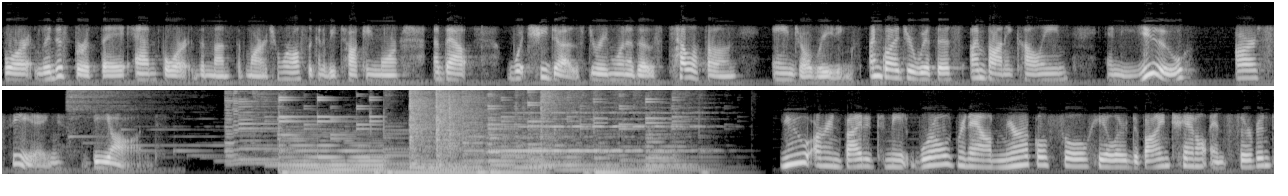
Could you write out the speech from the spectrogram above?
for Linda's birthday and for the month of March. And we're also going to be talking more about what she does during one of those telephone angel readings. I'm glad you're with us. I'm Bonnie Colleen, and you are seeing beyond. You are invited to meet world renowned miracle soul healer, divine channel, and servant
